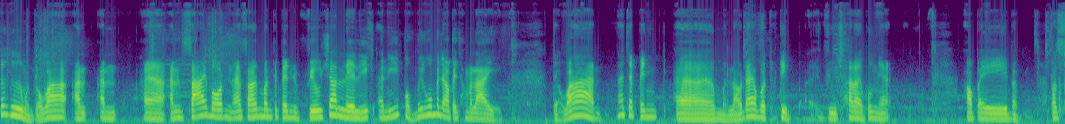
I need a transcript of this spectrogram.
ก็คือเหมือนกับว่าอันอันอ่าอันซ้ายบนอันซ้ายบนจะเป็นฟิวชั่นเ l ลิกอันนี้ผมไม่รู้มันเอาไปทำอะไร แต่ว่าน่าจะเป็นเอ่อเหมือนเราได้วัตถุดิบฟิวชั่นอะไรพวกเนี้ยเอาไปแบบผส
